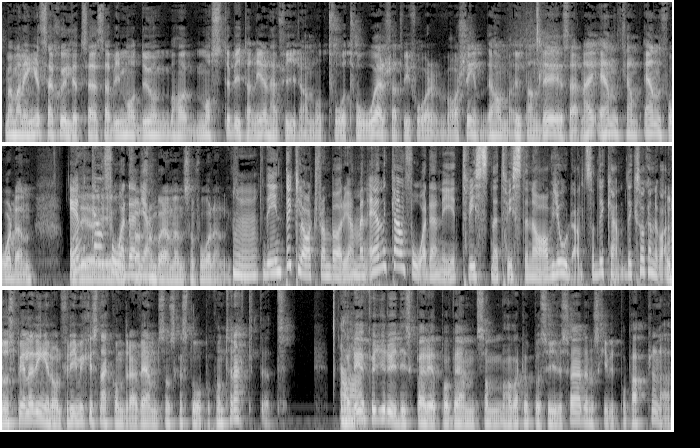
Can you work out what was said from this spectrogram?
Men man har inget så här skyldighet att säga så här, vi må, du har, måste byta ner den här fyran mot två tvåor så att vi får varsin. Det har, utan det är så här, nej en, kan, en får den. En det kan få den ja. från början vem som får den. Liksom. Mm, det är inte klart från början, men en kan få den i tvist när tvisten är avgjord. Alltså. Det kan, det, så kan det vara. Och då spelar det ingen roll, för det är mycket snack om det där vem som ska stå på kontraktet. Vad har det för juridisk bärighet på vem som har varit uppe hos hyresvärden och skrivit på papperna?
